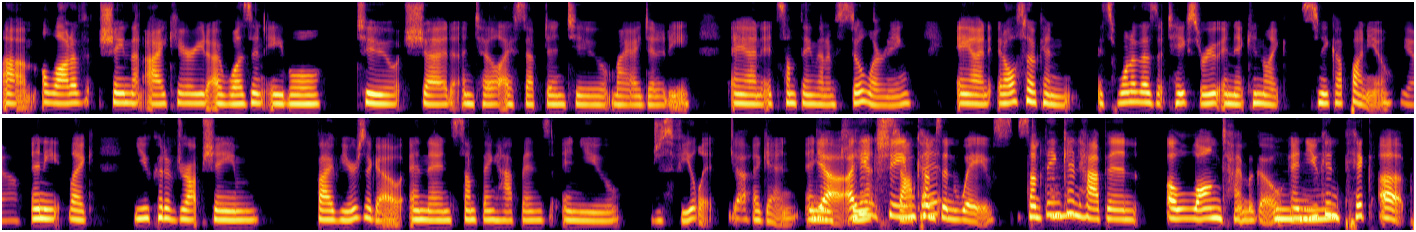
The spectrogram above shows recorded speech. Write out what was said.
um, a lot of shame that i carried i wasn't able to shed until i stepped into my identity and it's something that i'm still learning and it also can it's one of those that takes root and it can like sneak up on you Yeah. any like you could have dropped shame five years ago and then something happens and you just feel it Yeah. again and yeah, I think shame comes it. in waves. Something Mhm. can happen a long time ago and you Mhm. can pick up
